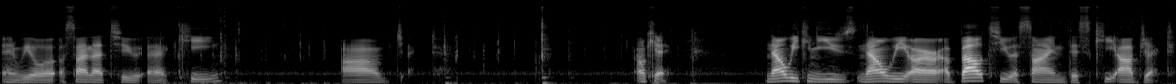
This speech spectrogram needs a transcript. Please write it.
and we will assign that to a key object. Okay. Now we can use, now we are about to assign this key object.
